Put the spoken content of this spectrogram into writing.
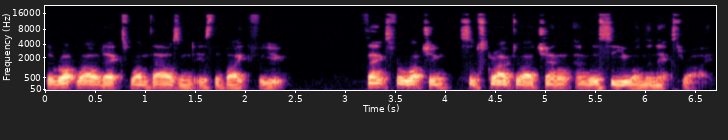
the Rotwild X1000 is the bike for you. Thanks for watching, subscribe to our channel, and we'll see you on the next ride.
